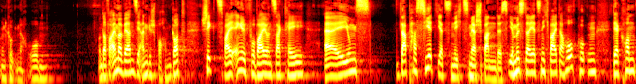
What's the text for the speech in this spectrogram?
und gucken nach oben. Und auf einmal werden sie angesprochen. Gott schickt zwei Engel vorbei und sagt, hey, äh, Jungs, da passiert jetzt nichts mehr Spannendes. Ihr müsst da jetzt nicht weiter hochgucken. Der kommt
